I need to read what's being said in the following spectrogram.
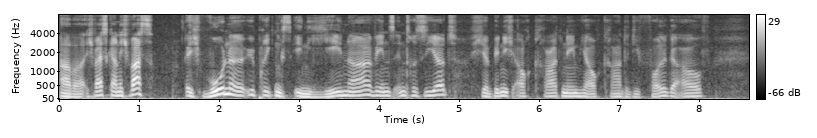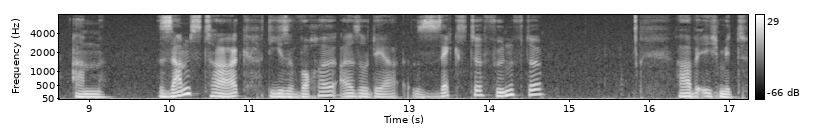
Aber ich weiß gar nicht was. Ich wohne übrigens in Jena, wen es interessiert. Hier bin ich auch gerade, nehme hier auch gerade die Folge auf. Am Samstag diese Woche, also der 6.5., habe ich mit,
